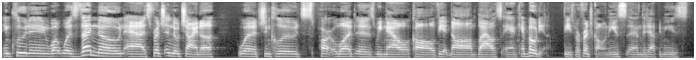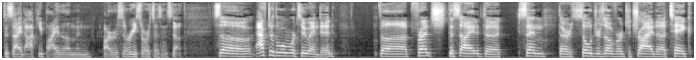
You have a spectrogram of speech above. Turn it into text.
including what was then known as French Indochina, which includes part what is we now call Vietnam, Laos, and Cambodia. These were French colonies, and the Japanese decided to occupy them and harvest the resources and stuff. So after the World War II ended, the French decided to send their soldiers over to try to take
